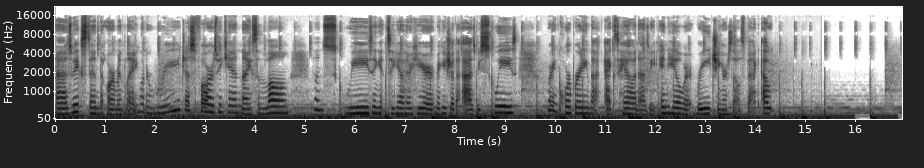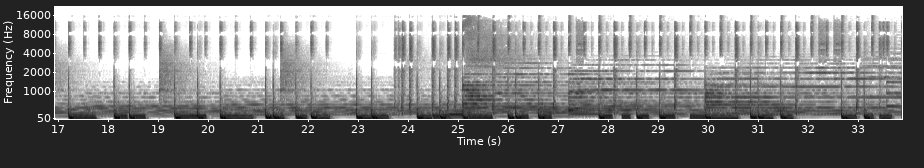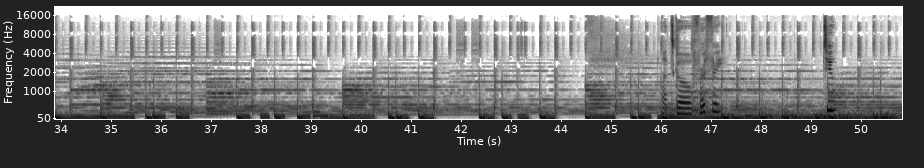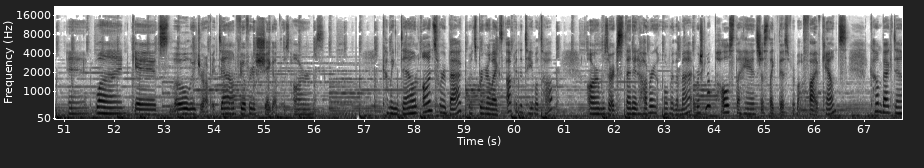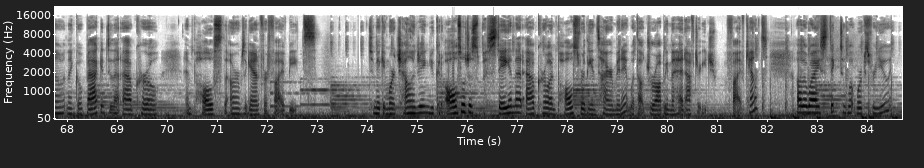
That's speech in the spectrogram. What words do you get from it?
As we extend the arm and leg, we want to reach as far as we can, nice and long, and squeezing it together here, making sure that as we squeeze, we're incorporating that exhale, and as we inhale, we're reaching ourselves back out go for three, two, and one. Good. Slowly drop it down. Feel free to shake out those arms. Coming down onto our back, let's bring our legs up in the tabletop. Arms are extended, hovering over the mat. We're just gonna pulse the hands just like this for about five counts. Come back down, and then go back into that ab curl and pulse the arms again for five beats. To make it more challenging, you could also just stay in that ab curl and pulse for the entire minute without dropping the head after each five counts. Otherwise, stick to what works for you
